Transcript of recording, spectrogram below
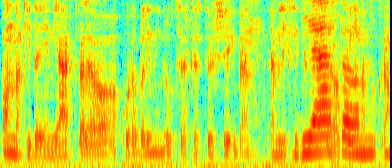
annak idején járt vele a, a korabeli Nimrod szerkesztőségben? Emlékszik ezekre Jártam. a pillanatokra?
